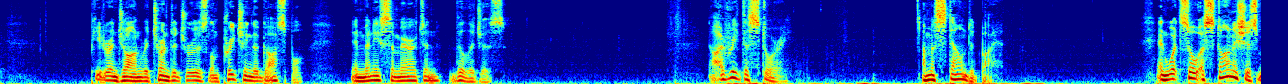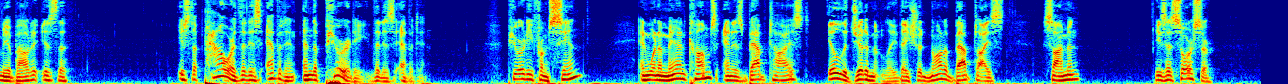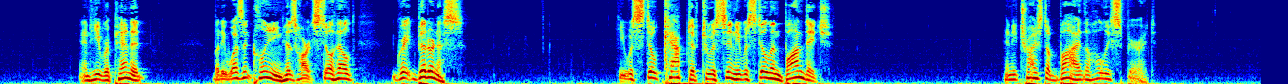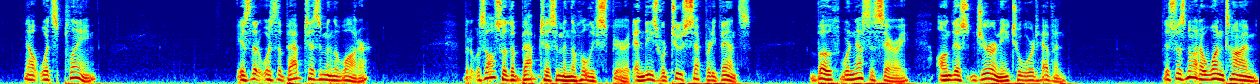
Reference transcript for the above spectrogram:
Peter and John returned to Jerusalem, preaching the gospel in many Samaritan villages. Now, I read this story. I'm astounded by it. And what so astonishes me about it is the is the power that is evident and the purity that is evident. Purity from sin, and when a man comes and is baptized illegitimately, they should not have baptized Simon. He's a sorcerer. And he repented, but he wasn't clean. His heart still held great bitterness. He was still captive to his sin, he was still in bondage and he tries to buy the Holy Spirit. Now, what's plain is that it was the baptism in the water, but it was also the baptism in the Holy Spirit, and these were two separate events. Both were necessary on this journey toward heaven. This was not a one time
